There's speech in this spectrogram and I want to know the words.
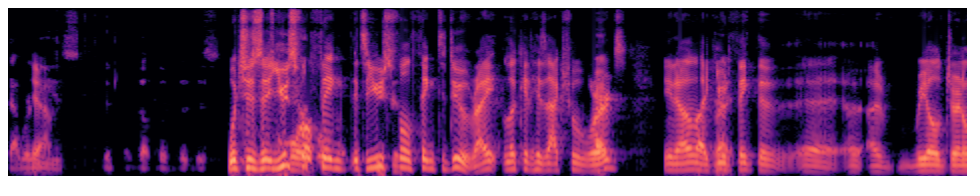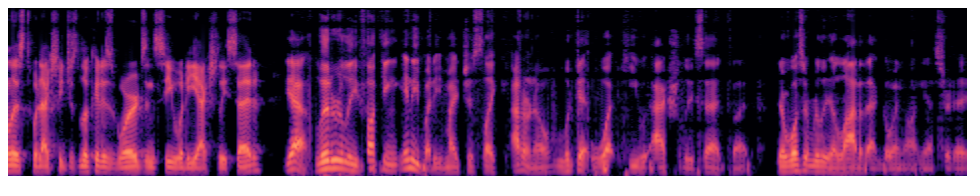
that were yeah. these the, the, which is a useful thing. It's a useful thing to do, right? Look at his actual words. Right. You know, like right. you would think the uh, a, a, real journalist would actually just look at his words and see what he actually said. Yeah, literally, fucking anybody might just like I don't know, look at what he actually said. But there wasn't really a lot of that going on yesterday.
